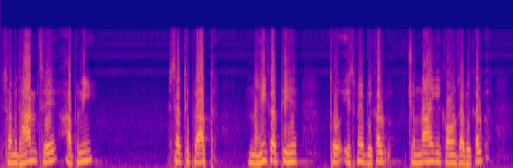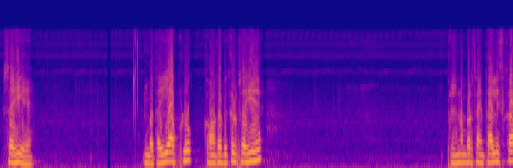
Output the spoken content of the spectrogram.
संविधान से अपनी शक्ति प्राप्त नहीं करती है। तो इसमें विकल्प चुनना है कि कौन सा विकल्प सही है। बताइए आप लोग, कौन सा विकल्प सही है? प्रश्न नंबर सैंतालीस का।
